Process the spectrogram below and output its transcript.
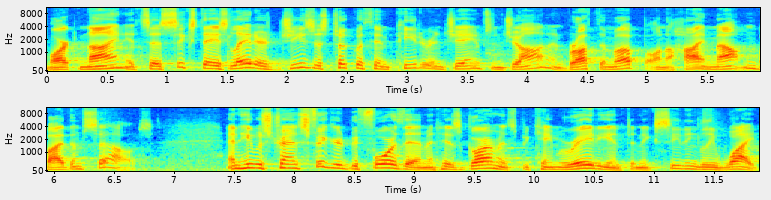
Mark 9, it says, six days later, Jesus took with him Peter and James and John and brought them up on a high mountain by themselves. And he was transfigured before them and his garments became radiant and exceedingly white,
